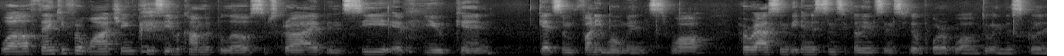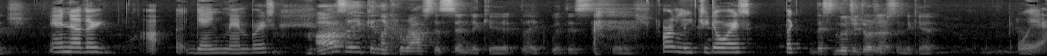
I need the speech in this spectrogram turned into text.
Well, thank you for watching. Please leave a comment below, subscribe, and see if you can get some funny moments while harassing the innocent civilians in Steelport while doing this glitch. And other uh, gang members Also, you can like harass the syndicate like with this glitch. or luchadors. But. This luchadors are syndicate. Oh yeah.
